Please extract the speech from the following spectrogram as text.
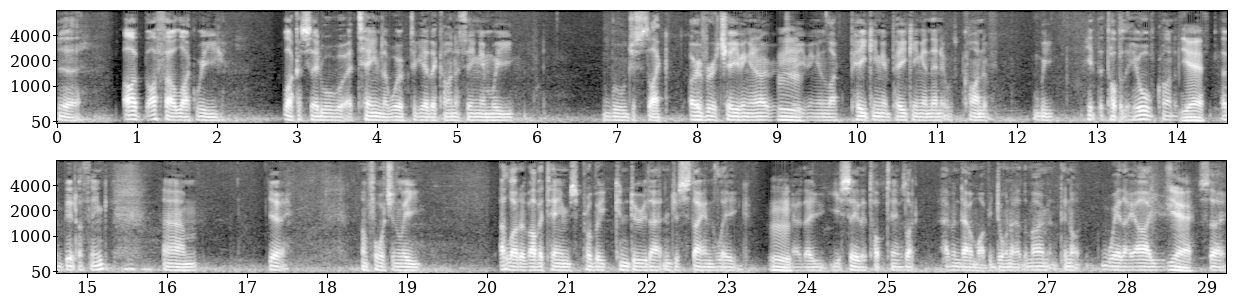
Yeah, I I felt like we, like I said, we were a team that worked together, kind of thing, and we we were just like overachieving and overachieving and like peaking and peaking, and then it was kind of we hit the top of the hill, kind of Yeah. a bit. I think, um, yeah. Unfortunately, a lot of other teams probably can do that and just stay in the league. Mm. You know, they you see the top teams like Avondale might be doing it at the moment. They're not where they are usually. Yeah. So,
